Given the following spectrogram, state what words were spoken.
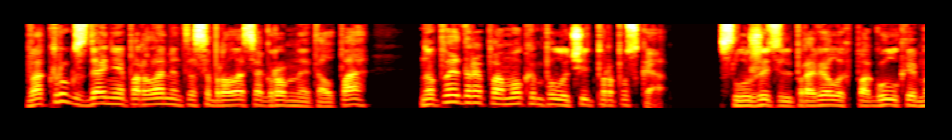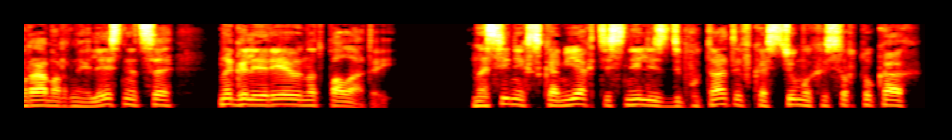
Вокруг здания парламента собралась огромная толпа, но Педро помог им получить пропуска. Служитель провел их по гулкой мраморной лестнице на галерею над палатой. На синих скамьях теснились депутаты в костюмах и сюртуках.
